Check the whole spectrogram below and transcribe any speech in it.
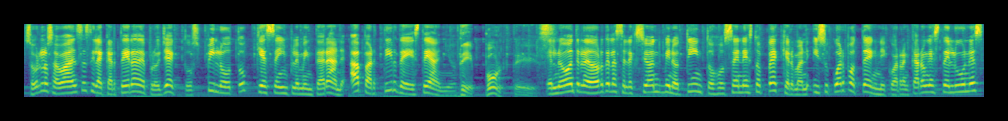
sobre los avances y la cartera de proyectos piloto que se implementarán a partir de este año. Deportes. El nuevo entrenador de la selección Vinotinto, José Néstor Peckerman, y su cuerpo técnico arrancaron este lunes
